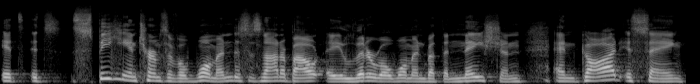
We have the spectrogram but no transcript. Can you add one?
it's, it's speaking in terms of a woman. This is not about a literal woman, but the nation. And God is saying,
